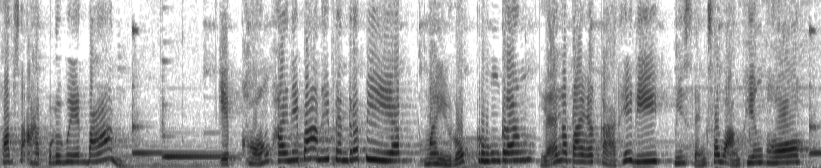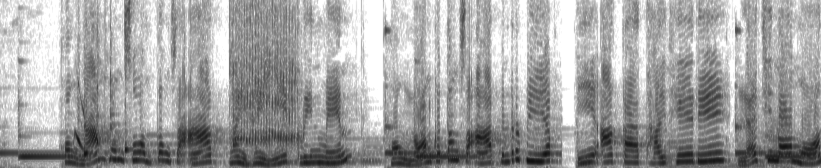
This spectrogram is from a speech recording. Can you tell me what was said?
ความสะอาดบริเวณบ้าน เก็บของภายในบ้านให้เป็นระเบียบ ไม่รกรุงรัง และระบายอากาศให้ดี มีแสงสว่างเพียงพอ ห้องน้ำห้องส้วมต้องสะอาด ไม่ให้มีกลิ่นเหม็นห้องนอนก็ต้องสะอาดเป็นระเบียบ มีอากาศถ่ายเทดี และที่นอนหมอน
